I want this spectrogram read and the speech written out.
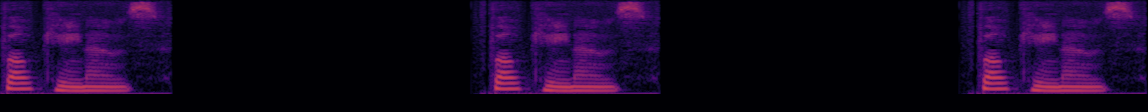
volcanoes. Volcanoes. Volcanoes.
